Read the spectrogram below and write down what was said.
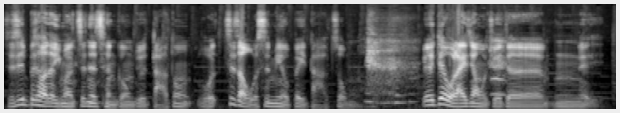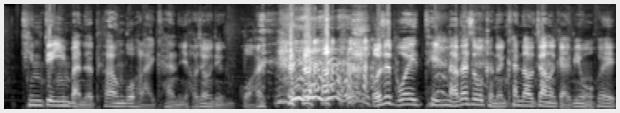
只是不晓得有没有真的成功，就打动我，至少我是没有被打中了，因为对我来讲，我觉得嗯。听电影版的《漂洋过海来看你》好像有点怪，我是不会听的，但是我可能看到这样的改变，我会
